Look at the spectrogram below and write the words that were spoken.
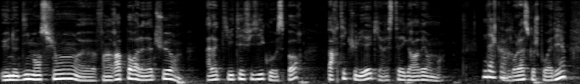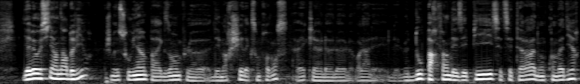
une dimension, enfin un rapport à la nature, à l'activité physique ou au sport particulier qui est resté gravé en moi. D'accord. Voilà ce que je pourrais dire. Il y avait aussi un art de vivre. Je me souviens par exemple des marchés d'Aix-en-Provence avec le, le- le- le- voilà, les- les- le doux parfum des épices, etc. Donc on va dire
